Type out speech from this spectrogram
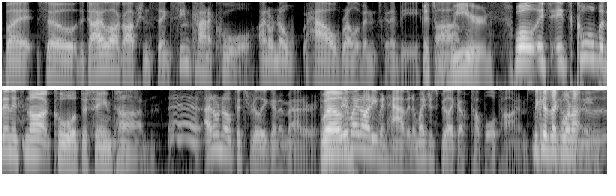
but so the dialogue options thing seemed kind of cool. I don't know how relevant it's gonna be. it's Um, weird. Well, it's it's cool, but then it's not cool at the same time. eh, I don't know if it's really gonna matter. Well, they the- might not even have it. It might just be like a couple of times. Because You like know when what I, mean?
